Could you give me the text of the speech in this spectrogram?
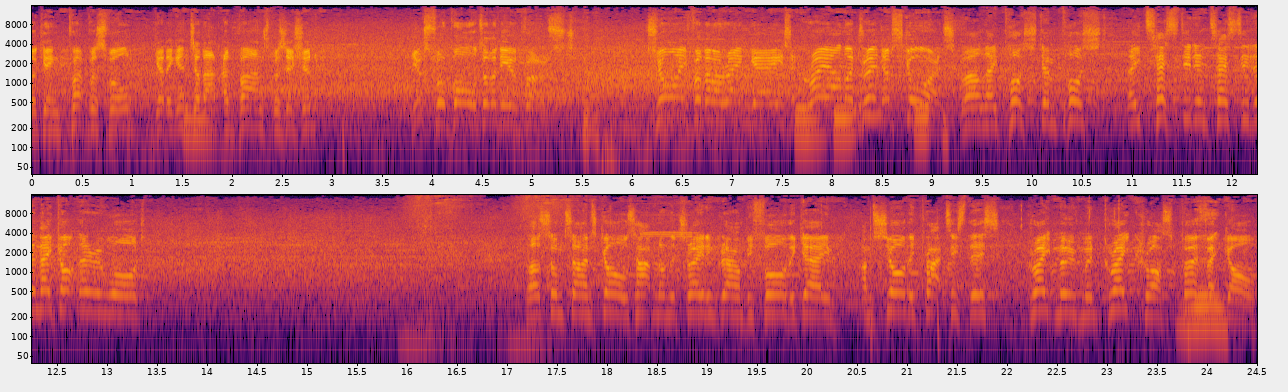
Looking purposeful, getting into hmm. that advanced position. Useful ball to the near post. Joy for the Merengues. Hmm. Real Madrid have hmm. scored. Well, they pushed and pushed. They tested and tested, and they got their reward. Well, sometimes goals happen on the training ground before the game. I'm sure they practiced this. Great movement, great cross, perfect goal.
